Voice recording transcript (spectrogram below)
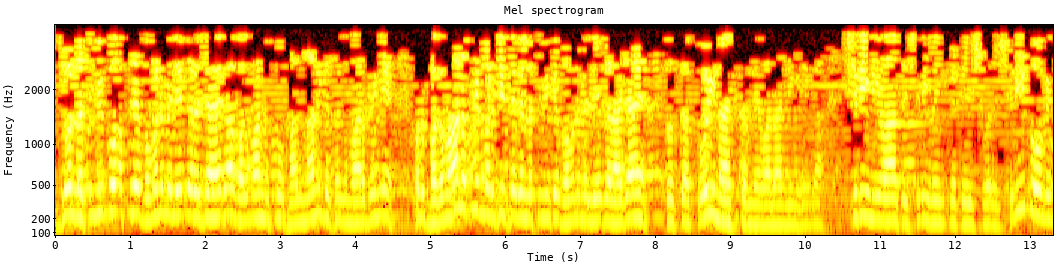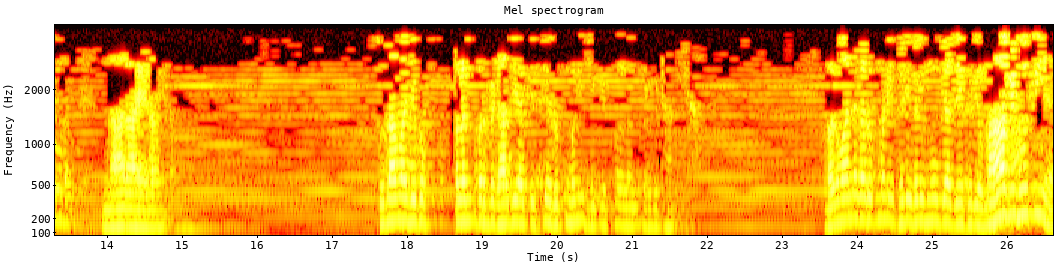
जो लक्ष्मी को अपने भवन में लेकर जाएगा, भगवान उसको खानदान के संग मार देंगे। और भगवान अपनी मर्ज़ी से अगर लक्ष्मी के भवन में लेकर आ जाए तो उसका कोई नाश करने वाला नहीं है श्री निवास श्री वेंकटेश्वर श्री गोविंद नारायण। सुदामा जी को पलंग पर बिठा दिया, किसके? रुक्मणी जी के पलंग पर बिठा दिया। भगवान ने कहा, रुक्मणी खड़ी खड़ी मुँह क्या देख रही हो? महाविभूति है।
